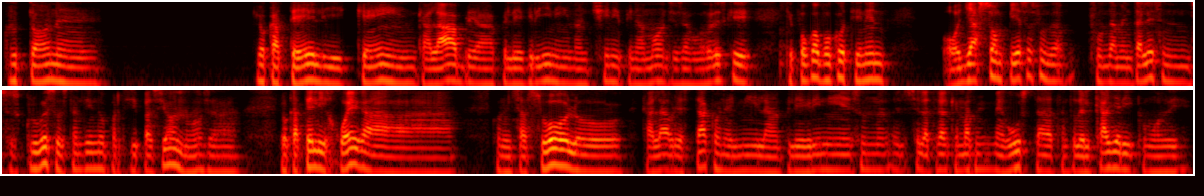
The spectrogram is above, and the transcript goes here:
Crouton, eh, Locatelli, Kane, Calabria, Pellegrini, Mancini, Pinamonti, o sea, jugadores que, que poco a poco tienen o ya son piezas fundamentales en sus clubes o están teniendo participación, ¿no? O sea, Locatelli juega con el Sassuolo, Calabria está con el Milan, Pellegrini es, un, el lateral que más me gusta, tanto del Cagliari como de,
